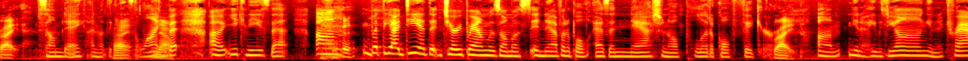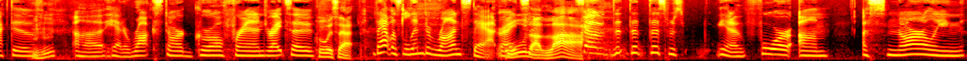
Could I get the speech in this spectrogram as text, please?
Right. someday. I don't think that's Right. the line, No. but uh, you can use that. Um, but the idea that Jerry Brown was almost inevitable as a national political figure. Right. Um, you know, he was young and attractive. Mm-hmm. Uh, he had a rock star girlfriend, right? So Who was that? that was Linda Ronstadt, right? Ooh so, la la. So th- th- this was, you know, for um, a snarling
